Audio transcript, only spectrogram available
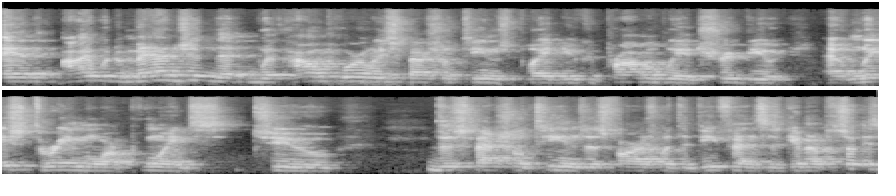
and I would imagine that with how poorly special teams played, you could probably attribute at least three more points to the special teams as far as what the defense has given up. So is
